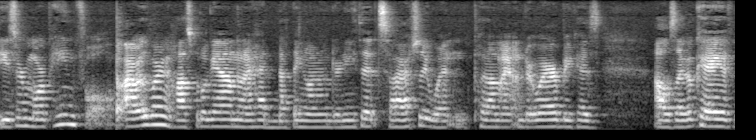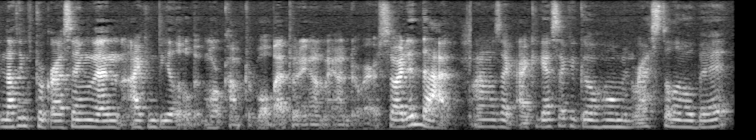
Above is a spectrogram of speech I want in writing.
these are more painful. I was wearing a hospital gown and I had nothing on underneath it, so I actually went and put on my underwear because I was like, okay, if nothing's progressing, then I can be a little bit more comfortable by putting on my underwear. So I did that. I was like, I guess I could go home and rest a little bit.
